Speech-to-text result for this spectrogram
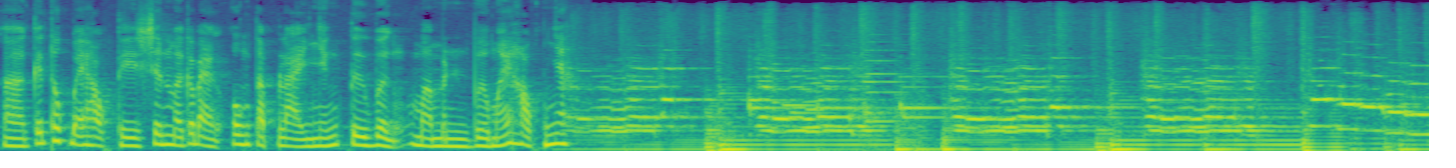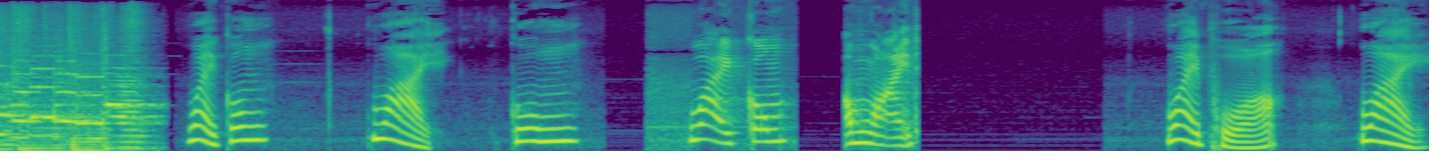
à, kết thúc bài học thì xin mời các bạn ôn tập lại những từ vựng mà mình vừa mới học nha. 外公，外公， Ngoại công, ông ngoại. 外婆，外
